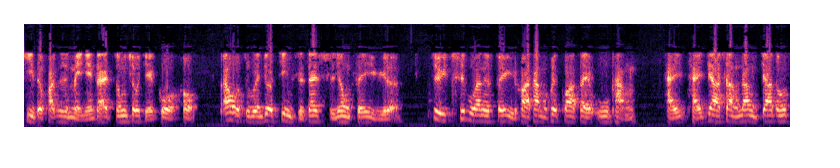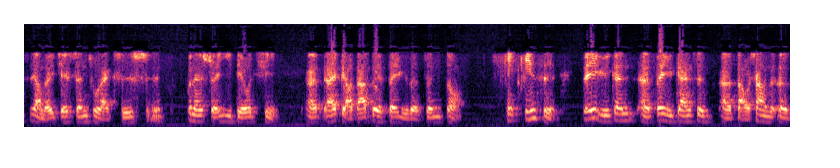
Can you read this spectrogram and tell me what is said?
季的话，就是每年在中秋节过后，然后族人就禁止在食用飞鱼了。至于吃不完的飞鱼的话，他们会挂在屋旁台台架上，让家中饲养的一些牲畜来吃食，不能随意丢弃，呃，来表达对飞鱼的尊重。因因此，飞鱼跟呃飞鱼干是呃岛上的呃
